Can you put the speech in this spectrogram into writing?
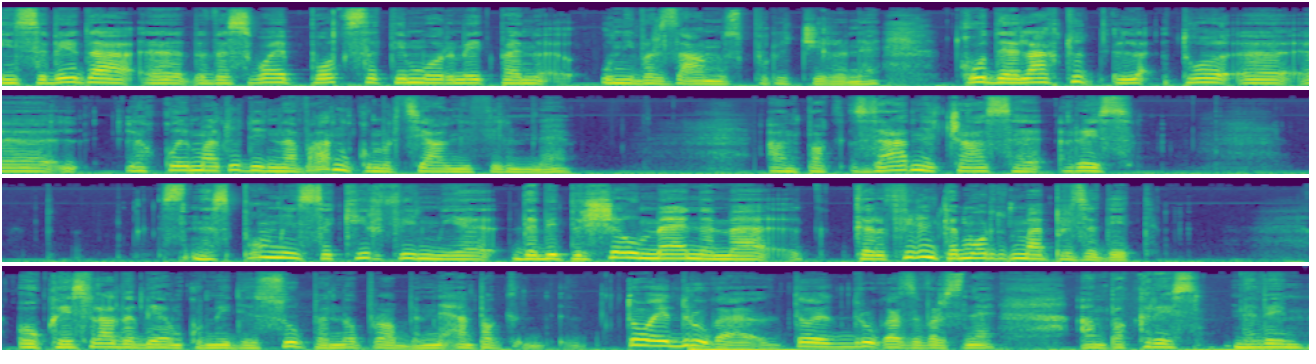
In seveda eh, v svoje podstati mora imeti pa en univerzalno sporočilo. Ne? Tako da lahko, tudi, to, eh, eh, lahko ima tudi navaden komercialni film, ne? ampak zadnje čase res ne spomnim se, kjer film je, da bi prišel v mene, me, ker film te mora tudi malo prizadeti. Ok, srada gledam komedije, super, no problem, ne, ampak to je druga, to je druga zvrstne, ampak res ne vem,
